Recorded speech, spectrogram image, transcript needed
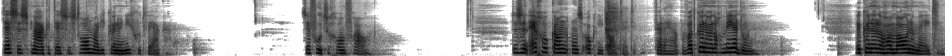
Testes maken testosteron, maar die kunnen niet goed werken. Zij voelt zich gewoon vrouw. Dus een echo kan ons ook niet altijd verder helpen. Wat kunnen we nog meer doen? We kunnen de hormonen meten.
